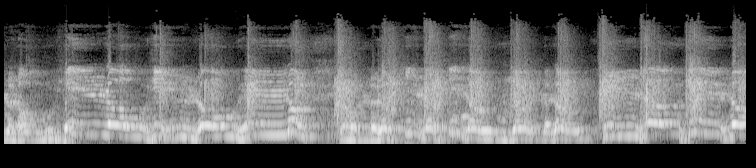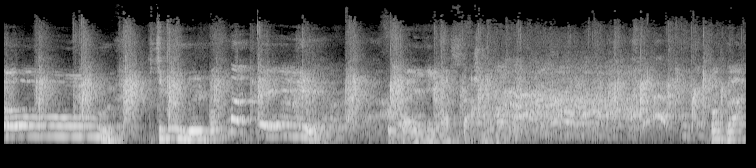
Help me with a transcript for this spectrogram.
ろろひろひろひろ。よろろひろひろよろろひろひろ。口笛をなって歌い切りました。僕は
